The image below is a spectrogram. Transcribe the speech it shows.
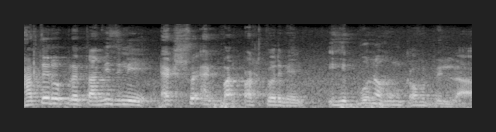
হাতের উপরে তাবিজ নিয়ে একশো একবার পাঠ করবেন ইহিব্বুন আহম কাহবিল্লাহ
